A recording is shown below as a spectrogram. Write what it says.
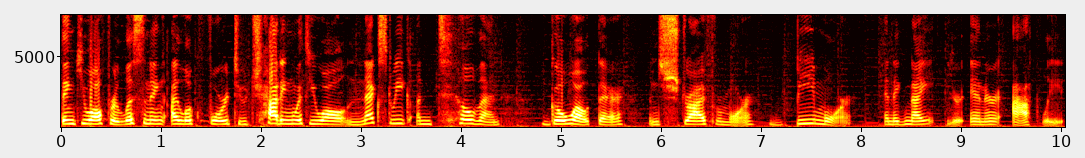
Thank you all for listening. I look forward to chatting with you all next week. Until then, go out there and strive for more, be more, and ignite your inner athlete.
